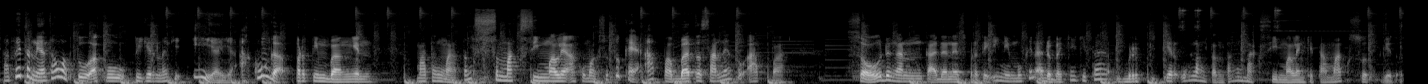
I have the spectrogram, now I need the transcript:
Tapi ternyata waktu aku pikirin lagi, iya ya, aku nggak pertimbangin matang-matang semaksimal yang aku maksud tuh kayak apa, batasannya tuh apa So, dengan keadaannya seperti ini, mungkin ada baiknya kita berpikir ulang tentang maksimal yang kita maksud gitu.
